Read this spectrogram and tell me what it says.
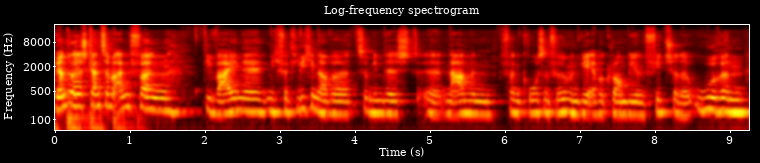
Björn, du hast ganz am Anfang die Weine nicht verglichen, aber zumindest äh, Namen von großen Firmen wie Abercrombie und Fitch oder Uhren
